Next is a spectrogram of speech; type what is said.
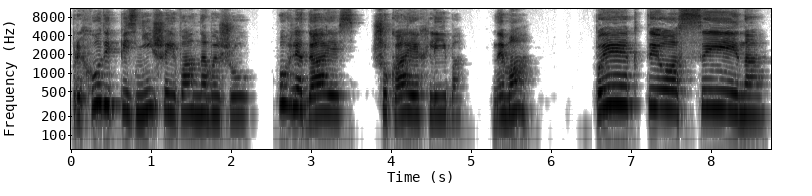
Приходить пізніше Іван на межу, оглядаєсь, шукає хліба. Нема. Пекти, осина,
